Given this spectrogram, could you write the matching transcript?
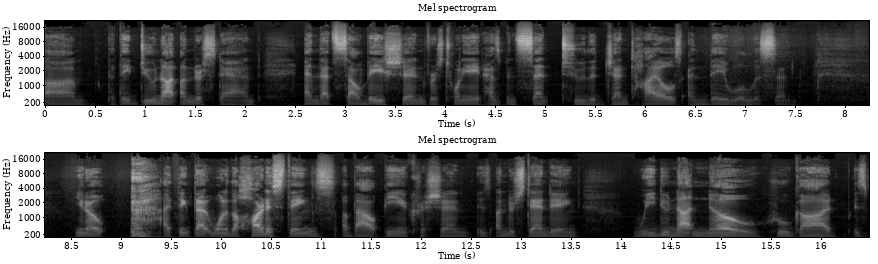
um, that they do not understand, and that salvation, verse 28, has been sent to the Gentiles and they will listen. You know, I think that one of the hardest things about being a Christian is understanding we do not know who God is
